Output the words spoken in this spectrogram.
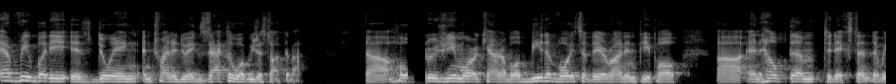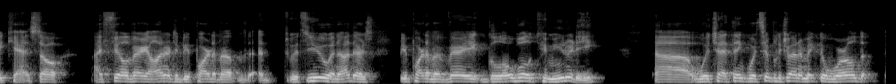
everybody is doing and trying to do exactly what we just talked about. Uh, mm-hmm. hold the regime more accountable, be the voice of the Iranian people, uh, and help them to the extent that we can. So I feel very honored to be part of a with you and others, be part of a very global community, uh, which I think we're simply trying to make the world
